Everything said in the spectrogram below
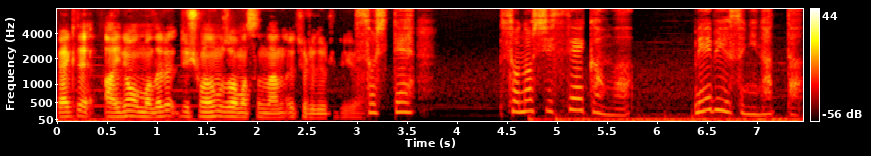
Belki de aynı olmaları düşmanımız olmasından ötürüdür diyor. そしてその執政官はメビウスになった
